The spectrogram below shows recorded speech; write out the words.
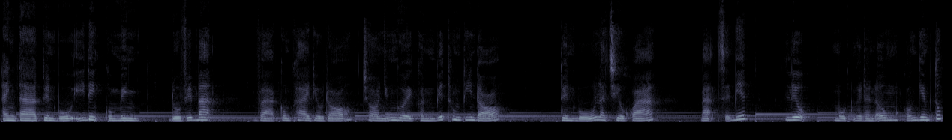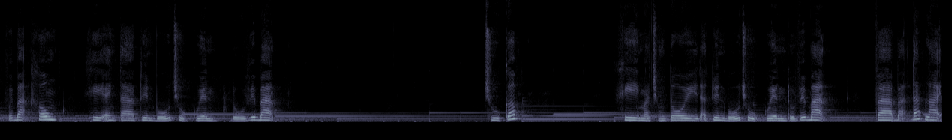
Anh ta tuyên bố ý định của mình đối với bạn và công khai điều đó cho những người cần biết thông tin đó. Tuyên bố là chìa khóa. Bạn sẽ biết liệu một người đàn ông có nghiêm túc với bạn không khi anh ta tuyên bố chủ quyền đối với bạn. Chu cấp. Khi mà chúng tôi đã tuyên bố chủ quyền đối với bạn và bạn đáp lại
